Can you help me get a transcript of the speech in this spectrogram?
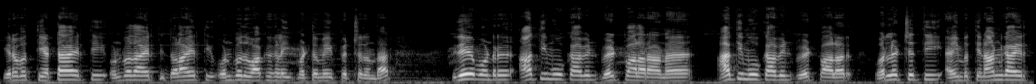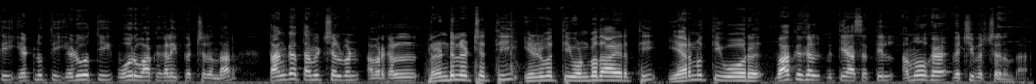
இருபத்தி எட்டாயிரத்தி ஒன்பதாயிரத்தி தொள்ளாயிரத்தி ஒன்பது வாக்குகளை மட்டுமே பெற்றிருந்தார். இதேபோன்று அதிமுகவின் வேட்பாளரான அதிமுகவின் வேட்பாளர் ஒரு லட்சத்தி ஐம்பத்தி நான்காயிரத்தி எட்நூத்தி எழுபத்தி ஓரு வாக்குகளை பெற்றிருந்தார். தங்க தமிழ்ச்செல்வன் அவர்கள் ரெண்டு லட்சத்தி எழுபத்தி ஒன்பதாயிரத்தி இருநூத்தி ஓரு வாக்குகள் வித்தியாசத்தில் அமோக வெற்றி பெற்றிருந்தார்.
